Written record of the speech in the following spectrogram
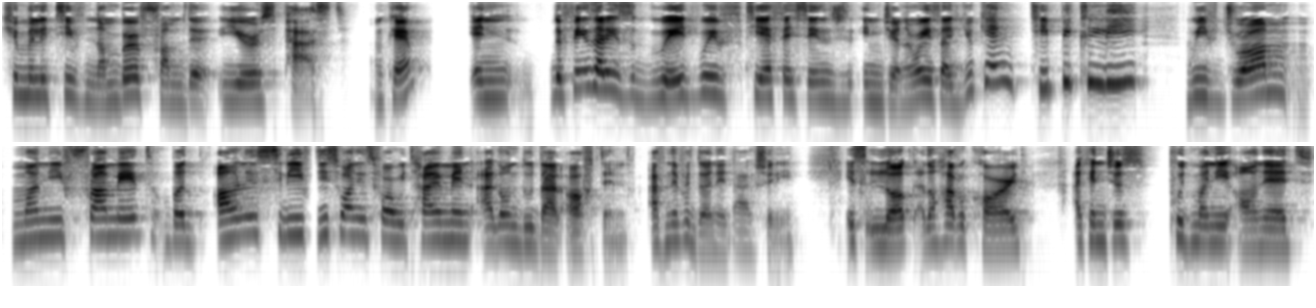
cumulative number from the years past. Okay. And the thing that is great with TFSA in, general is that you can typically withdraw money from it. But honestly, if this one is for retirement, I don't do that often. I've never done it actually. It's locked. I don't have a card. I can just put money on it.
